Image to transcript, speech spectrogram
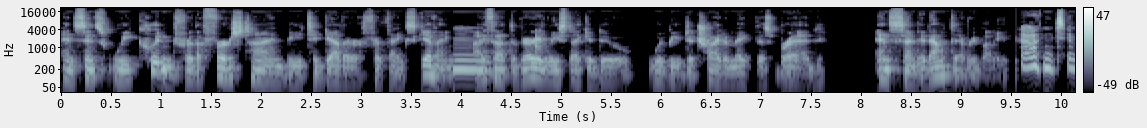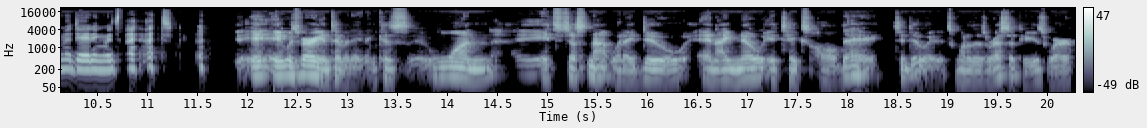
and since we couldn't, for the first time, be together for Thanksgiving, mm. I thought the very least I could do would be to try to make this bread and send it out to everybody. How intimidating was that? it, it was very intimidating because one, it's just not what I do, and I know it takes all day to do it. It's one of those recipes where,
